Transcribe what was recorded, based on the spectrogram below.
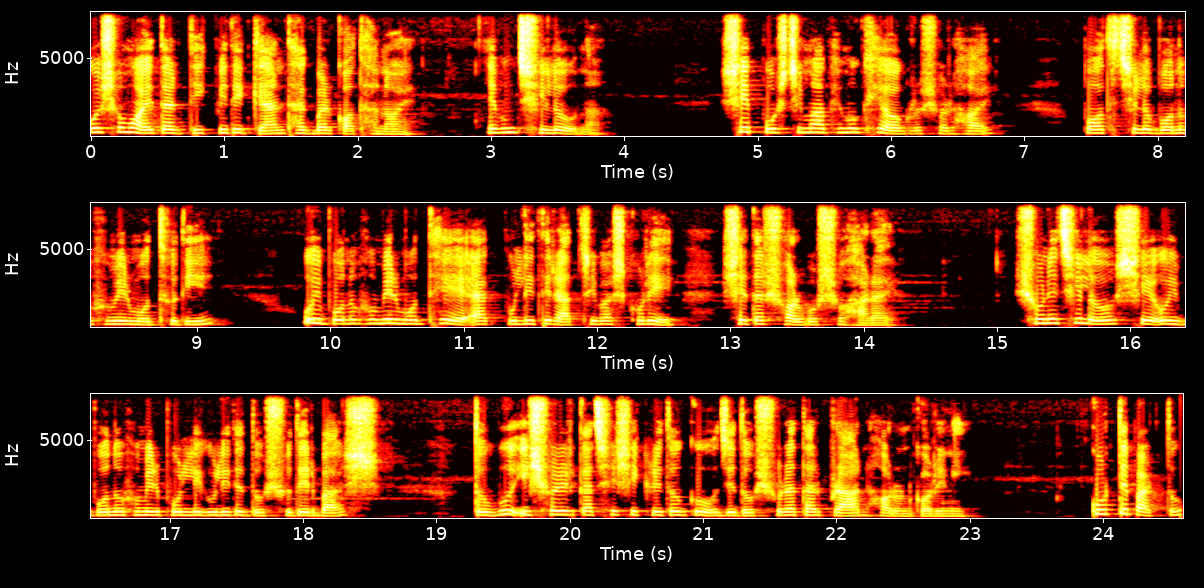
ওই সময় তার দিকবিদিক জ্ঞান থাকবার কথা নয়। এবং ছিলও না। সে পশ্চিমাভিমুখে অগ্রসর হয়। পথ ছিল বনভূমির মধ্য দিয়ে। ওই বনভূমির মধ্যে এক পল্লীতে রাত্রিবাস করে সে তার সর্বস্ব হারায়। শুনেছিল সে ওই বনভূমির পল্লীগুলিতে দস্যুদের বাস। তবু ঈশ্বরের কাছে সে কৃতজ্ঞ যে দস্যুরা তার প্রাণ হরণ করেনি। করতে পারত,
